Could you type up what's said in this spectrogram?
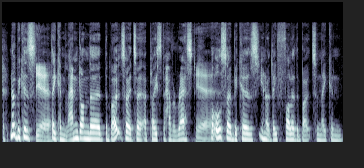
No, because Yeah. they can land on the, the boat, so it's a, a place to have a rest. Yeah. But also because, you know, they follow the boats and they can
